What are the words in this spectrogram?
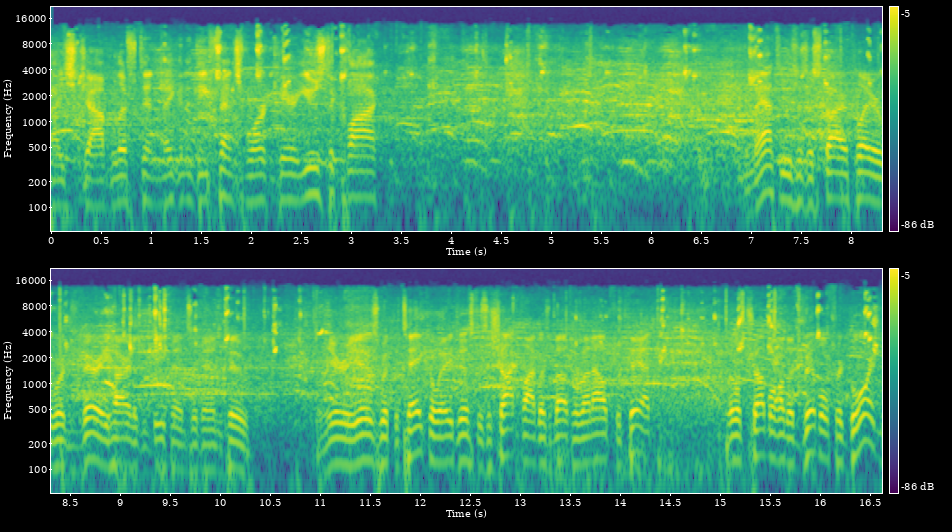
Nice job lifting, making the defense work here. Use the clock. Matthews is a star player, works very hard at the defensive end, too. And here he is with the takeaway just as the shot clock was about to run out for Pitt. A little trouble on the dribble for Gordon.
